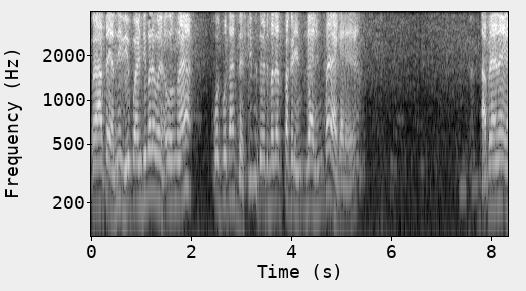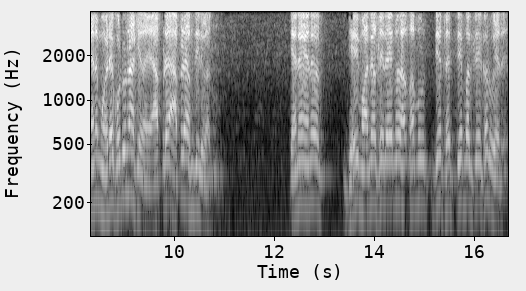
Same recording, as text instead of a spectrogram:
પણ આ તો એમની વ્યૂ પોઈન્ટથી બરાબર પોતપોતાની દ્રષ્ટિ તો બધા પકડી ગાલીને ફર્યા કરે આપણે એને એને મોઢે ખોટું ના કહેવાય. આપણે આપણે સમજી લેવાનું. એને એને ધ્યેય માન્યો છે એટલે એનો અમુક જે થ- મળશે એ ખરું એને.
